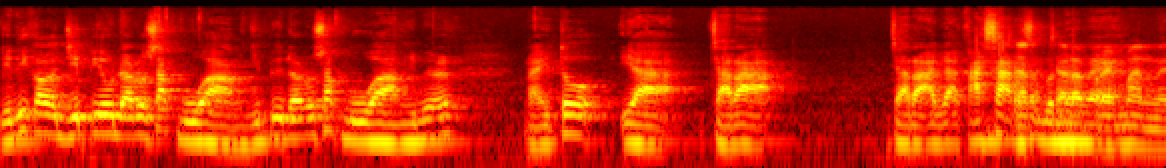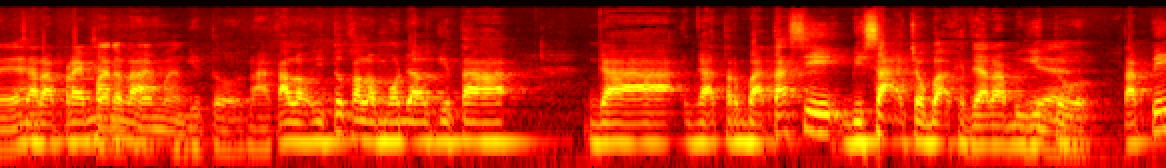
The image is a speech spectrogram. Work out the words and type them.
Jadi kalau GPU udah rusak buang, GPU udah rusak buang. GPU Nah itu ya cara cara agak kasar Cara- sebenarnya. cara preman lah ya. Cara preman Cara lah preman. gitu. Nah kalau itu kalau modal kita nggak nggak terbatas sih bisa coba ke cara begitu. Iya. Tapi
